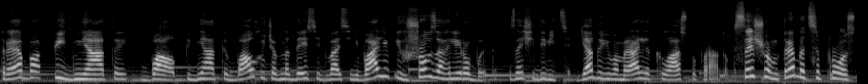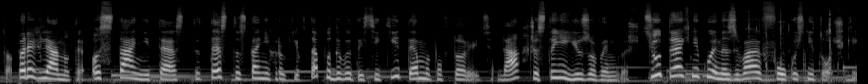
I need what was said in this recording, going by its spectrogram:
треба підняти бал, підняти бал, хоча б на 10-20 балів. І що взагалі робити? Значить, дивіться, я даю вам реально класну пораду. Все, що вам треба, це просто переглянути останні тести, тести останніх років та подивитись, які теми повторюються да, в частині Use of English. Цю техніку я називаю фокусні точки,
